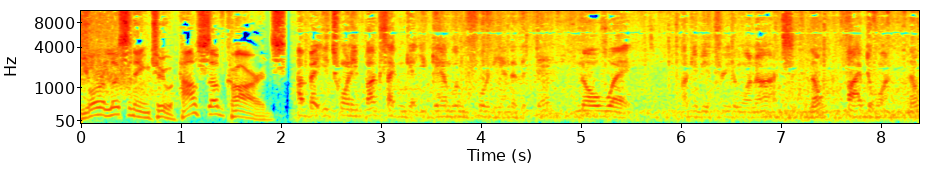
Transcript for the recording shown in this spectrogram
You're listening to House of Cards. I bet you 20 bucks I can get you gambling before the end of the day. No way. I'll give you 3 to 1 odds. No. 5 to 1. No.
